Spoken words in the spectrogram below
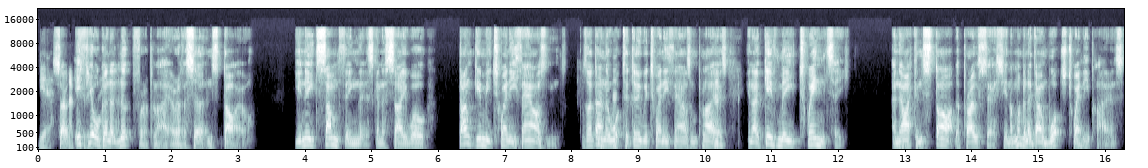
Yeah. So absolutely. if you're going to look for a player of a certain style, you need something that's going to say, well, don't give me 20,000 because I don't know what to do with 20,000 players. You know, give me 20 and then I can start the process. You know, I'm not going to go and watch 20 players,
